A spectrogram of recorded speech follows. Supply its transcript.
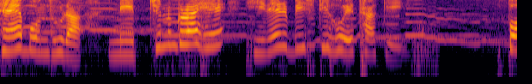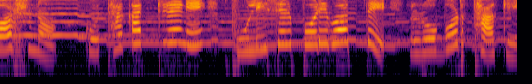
হ্যাঁ বন্ধুরা, নেপচুন গ্রহে হীরের বৃষ্টি হয়ে থাকে। প্রশ্ন, কোথাকার ট্রেনে পুলিশের পরিবর্তে রোবট থাকে?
